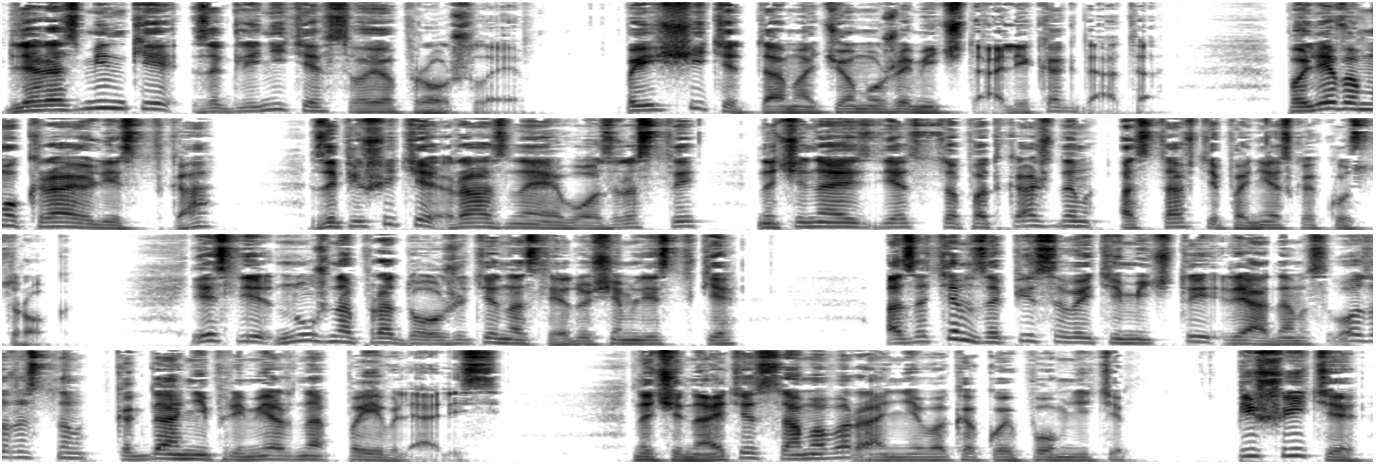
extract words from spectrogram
Для разминки загляните в свое прошлое. Поищите там, о чем уже мечтали когда-то. По левому краю листка запишите разные возрасты, начиная с детства под каждым оставьте по нескольку строк. Если нужно, продолжите на следующем листке, а затем записывайте мечты рядом с возрастом, когда они примерно появлялись. Начинайте с самого раннего, какой помните. Пишите,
